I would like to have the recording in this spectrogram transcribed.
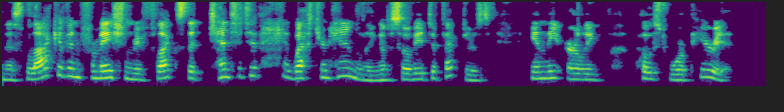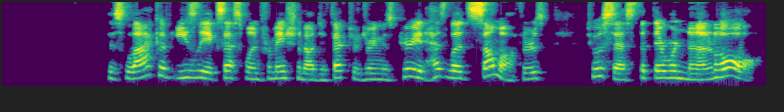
and this lack of information reflects the tentative Western handling of Soviet defectors in the early post war period. This lack of easily accessible information about defectors during this period has led some authors to assess that there were none at all.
